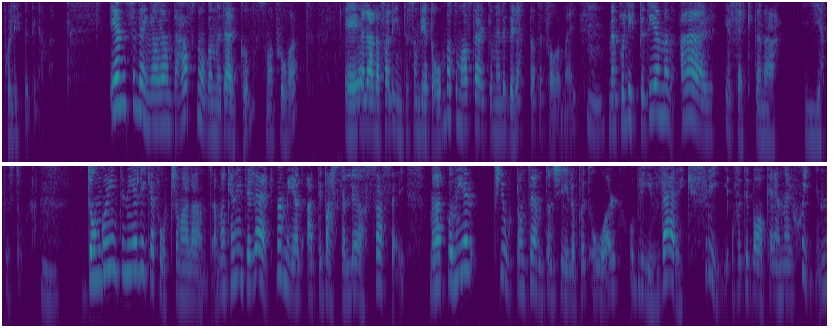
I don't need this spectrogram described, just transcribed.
på lipödem. Än så länge har jag inte haft någon med Derkum som har provat. Eh, eller i alla fall inte som vet om att de har haft Derkum eller berättat det för mig. Mm. Men på lipödemen är effekterna jättestora. Mm. De går inte ner lika fort som alla andra. Man kan inte räkna med att det bara ska lösa sig. Men att gå ner 14-15 kilo på ett år och bli verkfri och få tillbaka energin.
